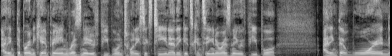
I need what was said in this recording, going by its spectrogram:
I think the Bernie campaign resonated with people in 2016. I think it's continuing to resonate with people. I think that Warren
